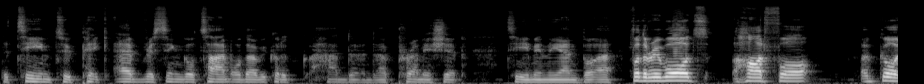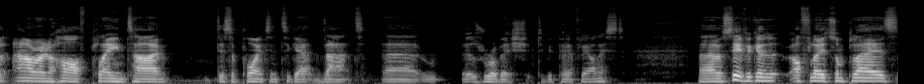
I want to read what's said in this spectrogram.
the team to pick every single time, although we could have had a, a Premiership team in the end. But uh, for the rewards, hard fought, a good hour and a half playing time. Disappointing to get that. Uh, it was rubbish, to be perfectly honest. Uh, see if we can offload some players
